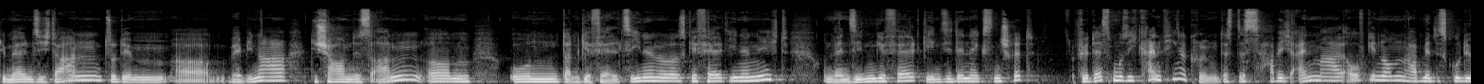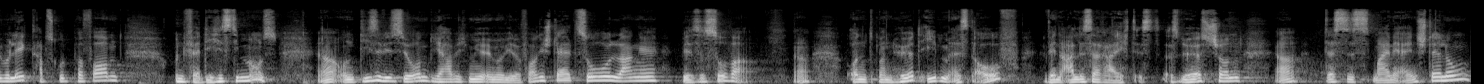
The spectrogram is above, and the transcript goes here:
die melden sich da an zu dem äh, Webinar, die schauen das an ähm, und dann gefällt es ihnen oder es gefällt ihnen nicht. Und wenn es ihnen gefällt, gehen sie den nächsten Schritt. Für das muss ich keinen Finger krümmen. Das, das habe ich einmal aufgenommen, habe mir das gut überlegt, habe es gut performt und fertig ist die Maus. Ja, und diese Vision, die habe ich mir immer wieder vorgestellt, so lange, bis es so war. Ja, und man hört eben erst auf, wenn alles erreicht ist. Also du hörst schon, ja, das ist meine Einstellung.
